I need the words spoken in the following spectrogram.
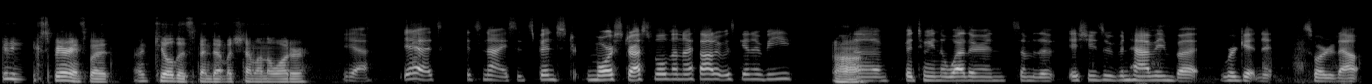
Good experience, but I'd kill to spend that much time on the water. Yeah, yeah. It's it's nice. It's been st- more stressful than I thought it was gonna be Uh-huh. uh, between the weather and some of the issues we've been having, but we're getting it sorted out.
